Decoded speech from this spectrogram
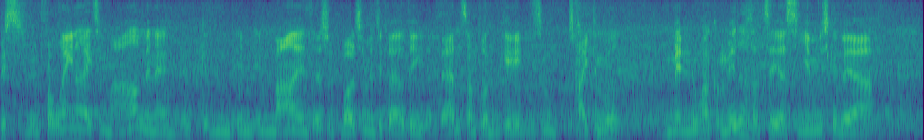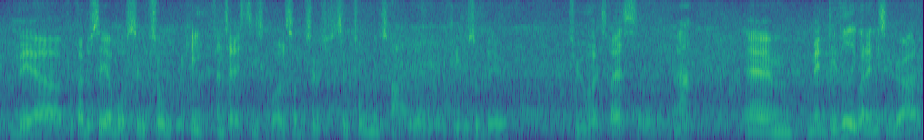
hvis vi forurener rigtig meget, men er en, en, en meget altså, voldsomt integreret del af verdenssamfundet. Vi kan ikke ligesom trække dem ud. Men nu har committet sig til at sige, at vi skal være, være, reducere vores CO2 helt fantastisk voldsomt CO2-neutrale. Jeg kan ikke huske, om det er 2050. Eller, ja. øhm, men de ved ikke, hvordan de skal gøre det.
